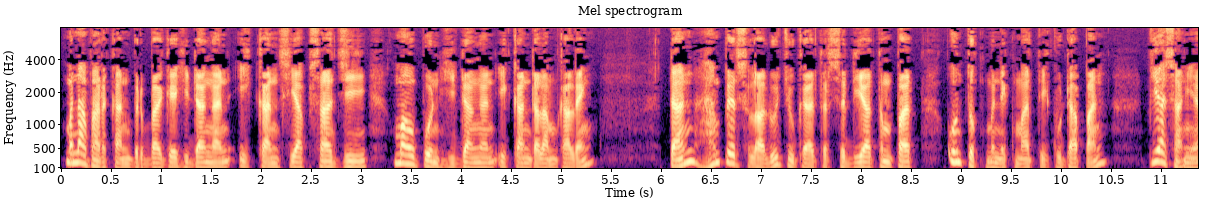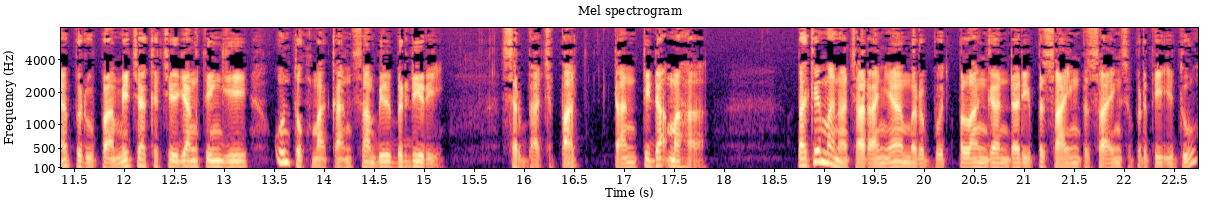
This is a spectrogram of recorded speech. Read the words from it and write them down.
menawarkan berbagai hidangan ikan siap saji maupun hidangan ikan dalam kaleng? Dan hampir selalu juga tersedia tempat untuk menikmati kudapan, biasanya berupa meja kecil yang tinggi untuk makan sambil berdiri. Serba cepat dan tidak mahal. Bagaimana caranya merebut pelanggan dari pesaing-pesaing seperti itu?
